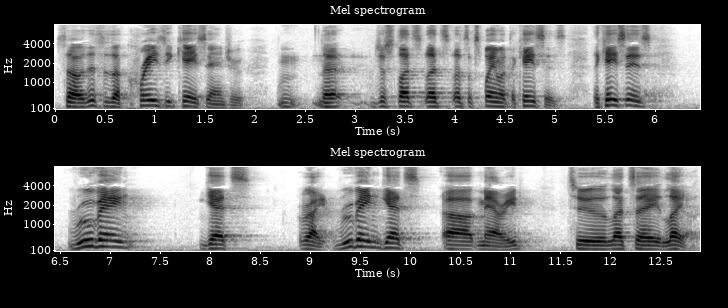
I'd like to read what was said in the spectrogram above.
so this is a crazy case, Andrew. Mm, Just let's let's let's explain what the case is. The case is Ruvain gets right. Ruvain gets uh, married to let's say Leah,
